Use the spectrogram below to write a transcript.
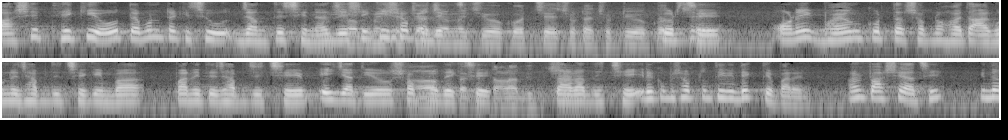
পাশে থেকেও তেমনটা কিছু জানতেছি না যে সে কি স্বপ্ন দেখছে। করছে ছোটাছুটিও করছে। অনেক ভয়ঙ্কর তার স্বপ্ন হয়তো আগুনে ঝাঁপ দিচ্ছে কিংবা পানিতে ঝাঁপ দিচ্ছে এই জাতীয় স্বপ্ন দেখছে। তারা দিচ্ছে। এরকম স্বপ্ন তিনি দেখতে পারেন। আমি পাশে আছি কিন্তু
